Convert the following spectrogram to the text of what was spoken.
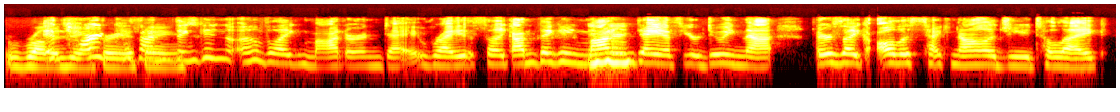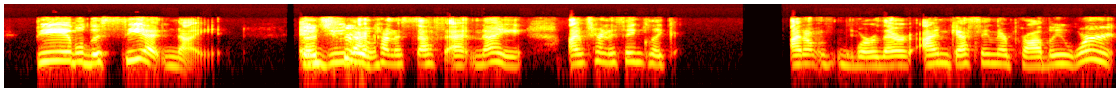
rummaging it's hard because I'm thinking of like modern day, right? So like I'm thinking mm-hmm. modern day if you're doing that, there's like all this technology to like be able to see at night and That's do true. that kind of stuff at night. I'm trying to think like I don't were there I'm guessing there probably weren't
